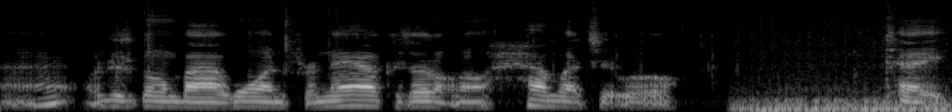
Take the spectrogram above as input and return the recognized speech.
Alright, we're just going to buy one for now because I don't know how much it will take.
